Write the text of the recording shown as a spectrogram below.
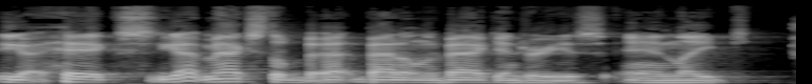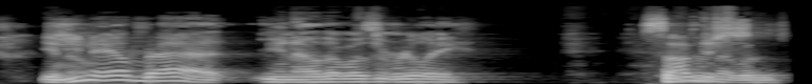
You got Hicks. You got Max still ba- battling the back injuries, and like you You, know, nailed that. You know, that wasn't really something just- that was.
